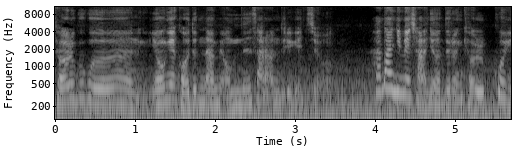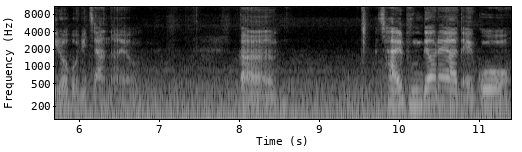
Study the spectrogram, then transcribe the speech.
결국은 영의 거듭남이 없는 사람들이겠죠. 하나님의 자녀들은 결코 잃어버리지 않아요. 그러니까 잘 분별해야 되고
